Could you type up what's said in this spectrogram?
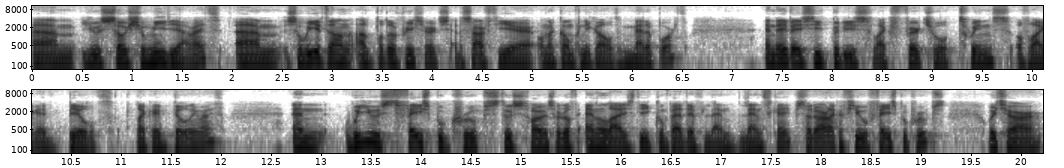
um, use social media, right? Um, so we have done a lot of research at the start of the year on a company called Matterport. and they basically do these like virtual twins of like a build, like a building, right? And we used Facebook groups to so- sort of analyze the competitive lan- landscape. So there are like a few Facebook groups which are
